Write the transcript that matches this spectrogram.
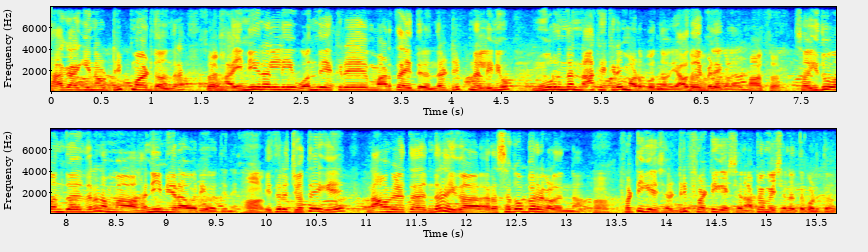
ಹಾಗಾಗಿ ನಾವು ಡ್ರಿಪ್ ಮಾಡಿದ್ವು ಅಂದ್ರೆ. ಹೈ ನೀರಲ್ಲಿ ಒಂದು ಎಕರೆ ಮಾಡ್ತಾ ಇದ್ರೆ ಅಂದ್ರೆ ಡ್ರಿಪ್ನಲ್ಲಿ ನೀವು ಮೂರಿಂದ ನಾಲ್ಕು ಎಕರೆ ಮಾಡಬಹುದು ನಾವು ಯಾವುದೇ. ಬೆಳೆಗಳನ್ನು. ಸೊ ಇದು ಒಂದು ಅಂದ್ರೆ ನಮ್ಮ ಹನಿ ನೀರಾವರಿ ಯೋಜನೆ ಇದರ ಜೊತೆಗೆ ನಾವು ಹೇಳ್ತಾ ಇದ್ದ ಈಗ ರಸಗೊಬ್ಬರಗಳನ್ನ fertigation fertigation drip fertigation automation ಅಂತ ಕೊಡ್ತೇವೆ.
